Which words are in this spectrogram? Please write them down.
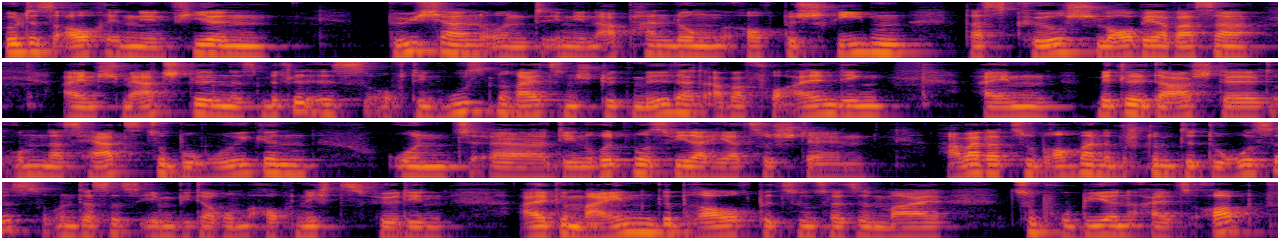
wird es auch in den vielen Büchern und in den Abhandlungen auch beschrieben, dass Kirschlorbeerwasser ein schmerzstillendes Mittel ist, auch den Hustenreiz ein Stück mildert, aber vor allen Dingen ein Mittel darstellt, um das Herz zu beruhigen und äh, den Rhythmus wiederherzustellen. Aber dazu braucht man eine bestimmte Dosis und das ist eben wiederum auch nichts für den allgemeinen Gebrauch, beziehungsweise mal zu probieren als ob.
